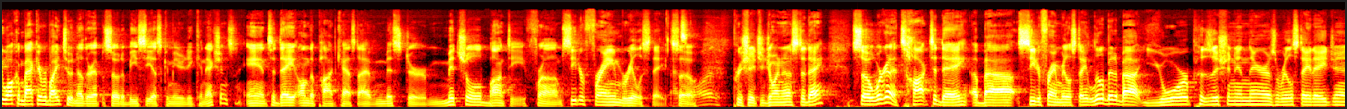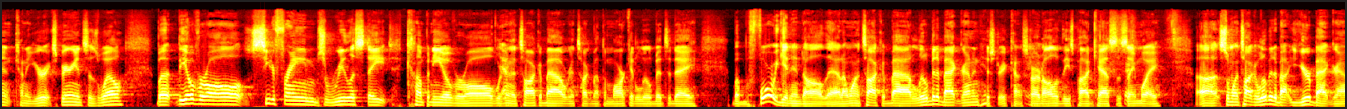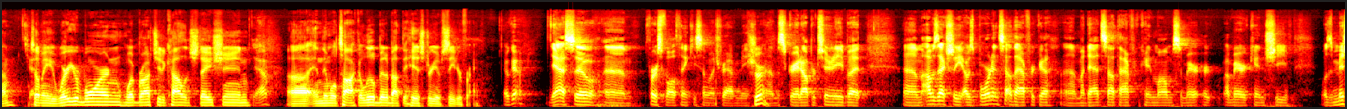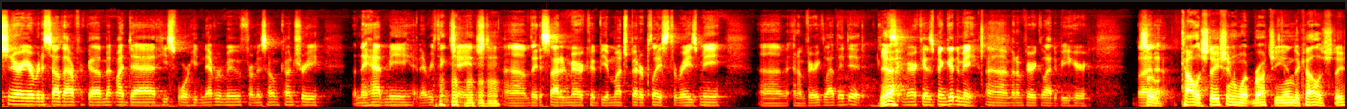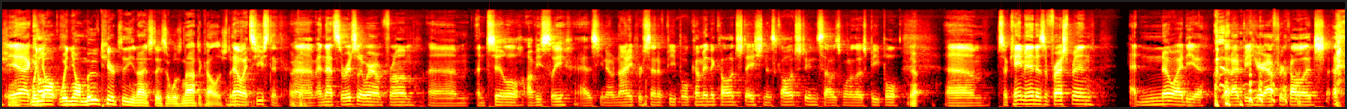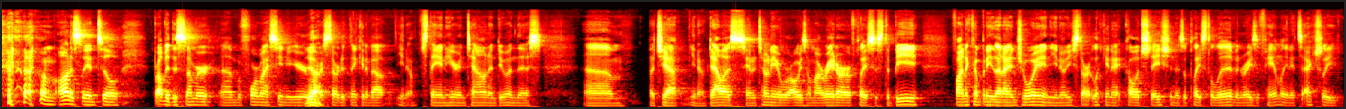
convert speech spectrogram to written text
welcome back, everybody, to another episode of BCS Community Connections. And today on the podcast, I have Mr. Mitchell Bonte from Cedar Frame Real Estate. so, appreciate you joining us today. So, we're going to talk today about Cedar Frame Real Estate, a little bit about your position in there as a real estate agent, kind of your experience as well. But the overall Cedar Frame's real estate company overall, we're going to talk about. We're going to talk about the market a little bit today but before we get into all that, I want to talk about a little bit of background and history, kind of start mm-hmm. all of these podcasts the same way. Uh, so I want to talk a little bit about your background. Okay. Tell me where you were born, what brought you to College Station, yeah. Uh, and then we'll talk a little bit about the history of Cedar Frame. Okay. Yeah. So um, first of all, thank you so much for having me. Sure. Um, it's a great opportunity, but um, I was actually I was born in South Africa. Uh, my dad's South African, mom's Amer- er, American. She was a missionary over to South Africa, met my dad. He swore he'd never move from his home country. Then they had me, and everything changed. um, they decided America would be a much better place to raise me, um, and I'm very glad they did. Yeah, America has been good to me, um, and I'm very glad to be here. But, so uh, College Station, what brought you into College Station? Yeah, when y'all when y'all moved here to the United States, it was not to College Station. No, it's Houston, okay. um, and that's originally where I'm from. Um, until obviously, as you know, 90 percent of people come into College Station as college students. I was one of those people. Yep. Um, so came in as a freshman, had no idea that I'd be here after college. Um, honestly, until probably this summer um, before my senior year, yeah. where I started thinking about you know staying here in town and doing this. Um, but yeah, you know, Dallas, San Antonio were always on my radar of places to be. Find a company that I enjoy, and you know, you start looking at College Station as a place to live and raise a family, and it's actually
